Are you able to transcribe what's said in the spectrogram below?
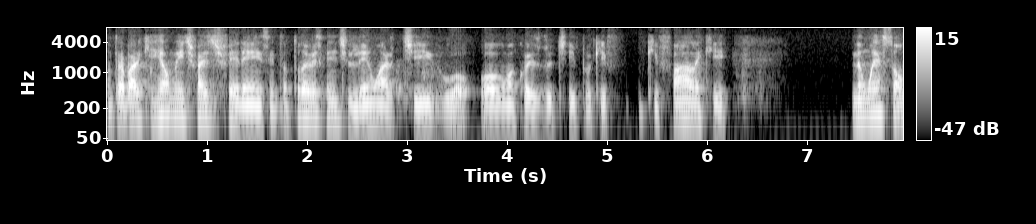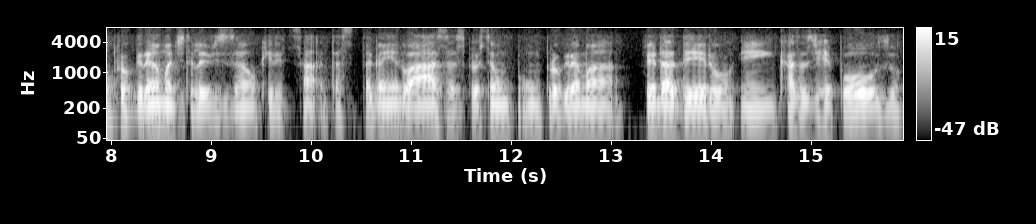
um trabalho que realmente faz diferença. Então, toda vez que a gente lê um artigo ou, ou alguma coisa do tipo que, que fala que não é só um programa de televisão, que ele está tá, tá ganhando asas para ser um, um, programa verdadeiro em casas de repouso.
